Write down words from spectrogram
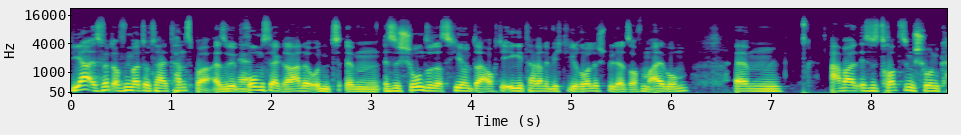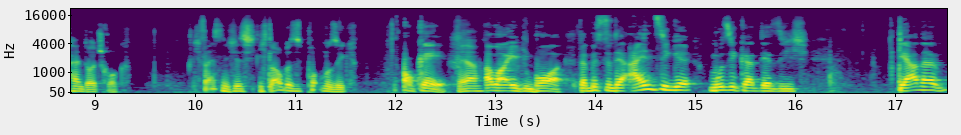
Ja, es wird offenbar total tanzbar. Also wir proben es ja gerade und ähm, es ist schon so, dass hier und da auch die E-Gitarre eine wichtige Rolle spielt als auf dem Album. Ähm, aber es ist trotzdem schon kein Deutschrock. Ich weiß nicht, ich, ich glaube, es ist Popmusik. Okay. Ja. Aber ich, boah, da bist du der einzige Musiker, der sich gerne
